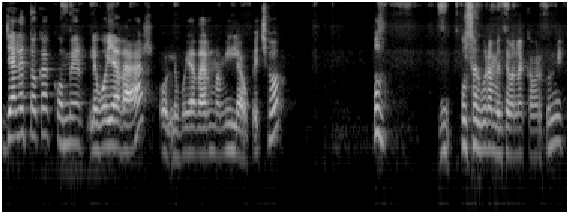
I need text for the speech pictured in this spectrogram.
ya le toca comer, le voy a dar o le voy a dar mamila o pecho, pues, pues seguramente van a acabar conmigo.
